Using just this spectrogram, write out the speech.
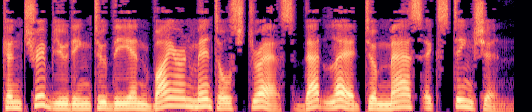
contributing to the environmental stress that led to mass extinction.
